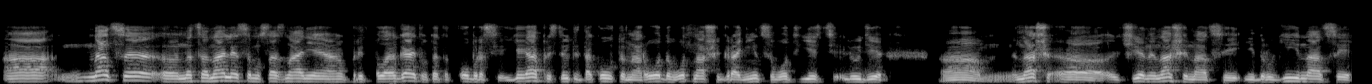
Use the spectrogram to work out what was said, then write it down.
А нация, э, национальное самосознание предполагает вот этот образ. Я представитель такого-то народа, вот наши границы, вот есть люди, а, наш, а, члены нашей нации и другие нации.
